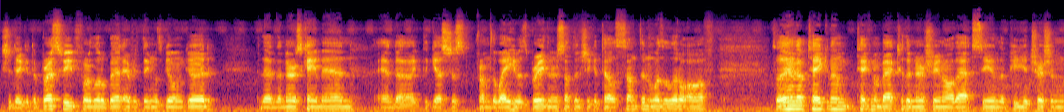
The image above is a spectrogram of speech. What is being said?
She did get to breastfeed for a little bit. Everything was going good. then the nurse came in and uh, I guess just from the way he was breathing or something, she could tell something was a little off. So they ended up taking him, taking him back to the nursery and all that, seeing the pediatrician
